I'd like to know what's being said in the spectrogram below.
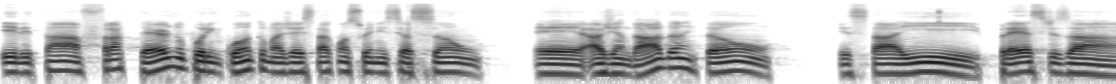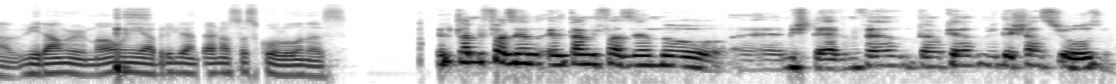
ele tá fraterno por enquanto, mas já está com a sua iniciação é, agendada, então está aí prestes a virar um irmão e a brilhantar nossas colunas. Ele está me fazendo, ele tá me fazendo é, mistério, me fazendo, tá querendo me deixar ansioso.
